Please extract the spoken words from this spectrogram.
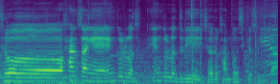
저 한 쌍의 앵글러 앵글러들이 저를 감동시켰습니다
